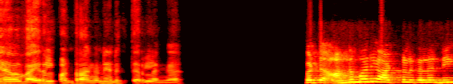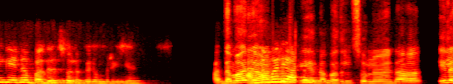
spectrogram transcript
ஏன் வைரல் பண்றாங்கன்னு எனக்கு தெரியலங்க. பட் அந்த மாதிரி ஆட்களுக்கெல்லாம் நீங்க என்ன பதில் சொல்ல விரும்புறீங்க? அந்த மாதிரி ஆட்களுக்கு ஆட்கள் என்ன பதில் சொல்லுவேன்னா இல்ல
